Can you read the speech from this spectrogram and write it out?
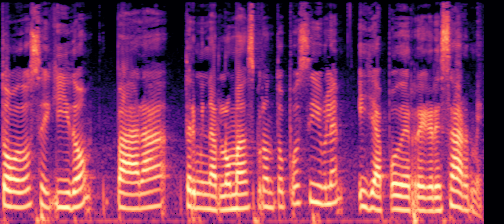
todo seguido para terminar lo más pronto posible y ya poder regresarme.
